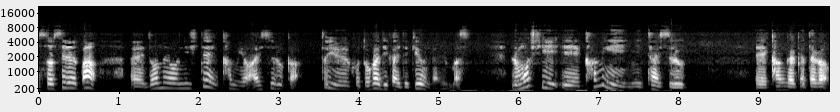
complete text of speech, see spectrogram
そうすれば、えどのようにして神を愛するかということが理解できるようになります。もし、え神に対する、え考え方が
